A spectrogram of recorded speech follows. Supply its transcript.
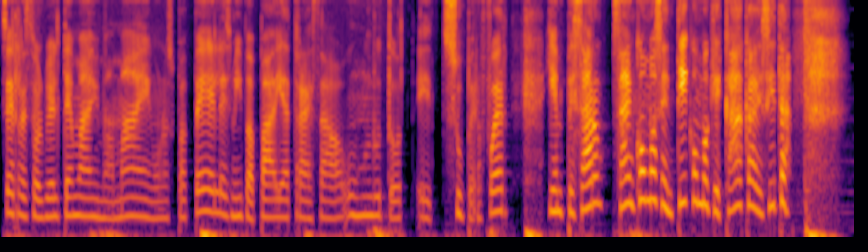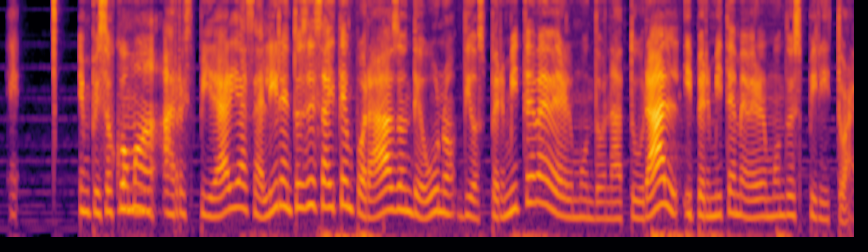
Se resolvió el tema de mi mamá en unos papeles, mi papá había atravesado un luto eh, súper fuerte. Y empezaron, ¿saben cómo sentí? Como que cada cabecita eh, empezó como a, a respirar y a salir. Entonces hay temporadas donde uno, Dios, permíteme ver el mundo natural y permíteme ver el mundo espiritual.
